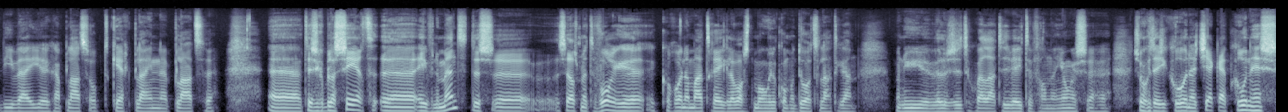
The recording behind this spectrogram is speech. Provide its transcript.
die wij gaan plaatsen op het Kerkplein plaatsen. het is een geblesseerd evenement, dus zelfs met de vorige coronamaatregelen was het mogelijk om het door te laten gaan. Maar nu willen ze toch wel laten weten van jongens, zorg dat je corona-check-app groen is.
